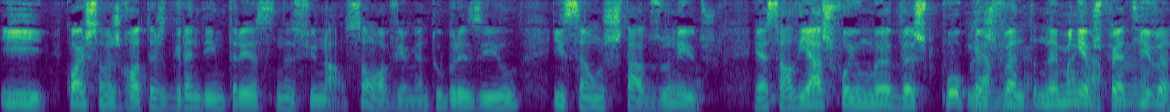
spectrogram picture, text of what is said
E quais são as rotas de grande interesse nacional? São, obviamente, o Brasil e são os Estados Unidos. Essa, aliás, foi uma das poucas vantagens, na minha perspectiva.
